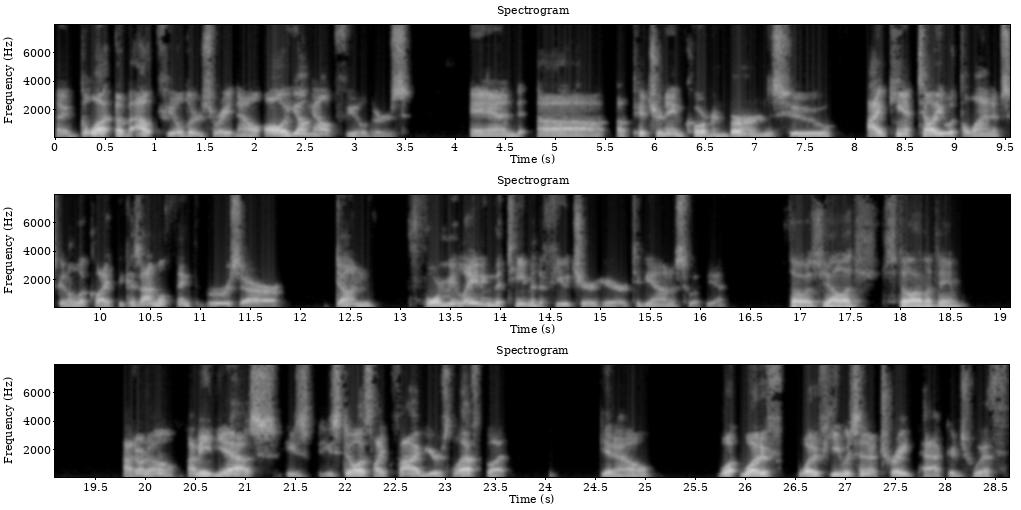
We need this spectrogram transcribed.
a glut of outfielders right now, all young outfielders, and uh, a pitcher named Corbin Burnes who I can't tell you what the lineup's going to look like because I don't think the Brewers are done formulating the team of the future here, to be honest with you. So is Yelich still on the team? I don't know. I mean, yes, he's he still has like five years left, but you know, what what if what if he was in a trade package with,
